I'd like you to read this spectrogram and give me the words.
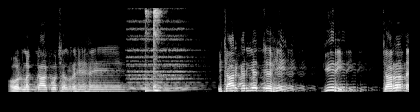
और लंका को चल रहे हैं। विचार करिए जही गिरी चरण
